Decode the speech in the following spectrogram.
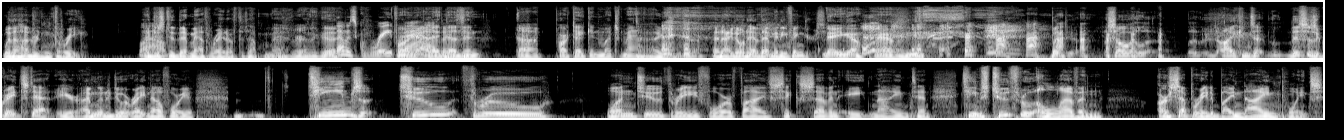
with 103. Wow. I just did that math right off the top of my head. That's really good. That was great for a guy that Thank you. Uh, partake in much math. I, and I don't have that many fingers. There you go. but so I can. This is a great stat here. I'm going to do it right now for you. Teams two through one, two, three, four, five, six, seven, eight, nine, ten. Teams two through eleven are separated by nine points.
